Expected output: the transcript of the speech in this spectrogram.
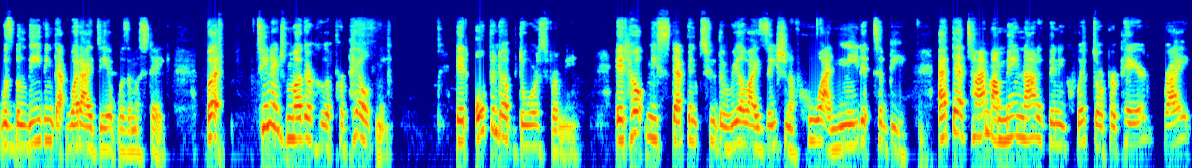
was believing that what I did was a mistake. But teenage motherhood propelled me. It opened up doors for me. It helped me step into the realization of who I needed to be. At that time, I may not have been equipped or prepared, right?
